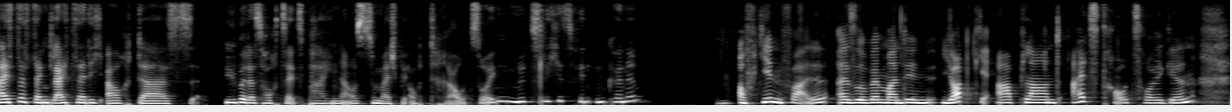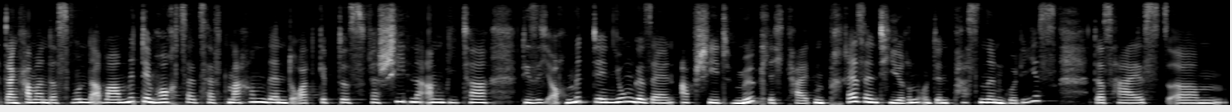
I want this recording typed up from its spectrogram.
Heißt das dann gleichzeitig auch, dass über das Hochzeitspaar hinaus zum Beispiel auch Trauzeugen Nützliches finden können? Auf jeden Fall. Also wenn man den JGA plant als Trauzeugin, dann kann man das wunderbar mit dem Hochzeitsheft machen, denn dort gibt es verschiedene Anbieter, die sich auch mit den Junggesellenabschied Möglichkeiten präsentieren und den passenden Goodies. Das heißt, ähm,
